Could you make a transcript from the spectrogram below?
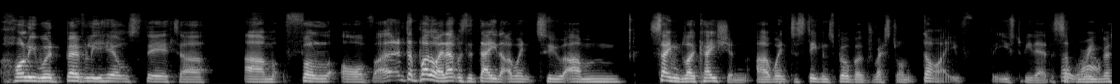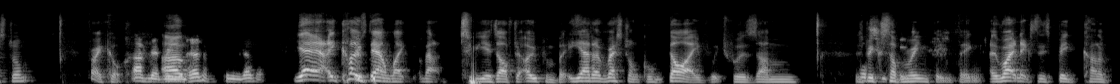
Hollywood Beverly Hills theater um full of uh, by the way that was the day that I went to um same location I went to Steven Spielberg's restaurant Dive that used to be there the submarine Oh, wow. restaurant very cool I've never Um, even heard of. Never. yeah, it closed down like about two years after it opened, but he had a restaurant called Dive, which was um this big submarine theme thing, uh, right next to this big kind of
